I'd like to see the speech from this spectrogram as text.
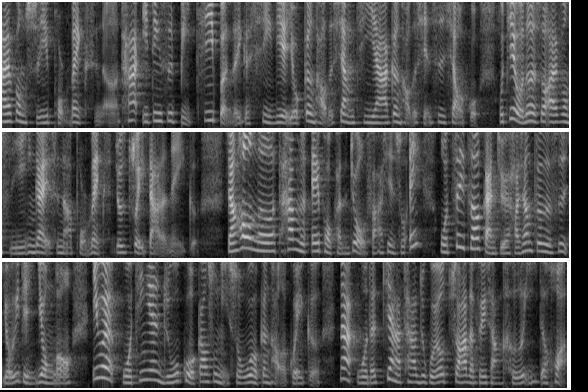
iPhone 十一 Pro Max 呢，它一定是比基本的一个系列有更好的相机啊，更好的显示效果。我记得我那个时候 iPhone 十一应该也是拿 Pro Max，就是最大的那一个。然后呢，他们 Apple 可能就有发现说，诶，我这招感觉好像真的是有一点用哦。因为我今天如果告诉你说我有更好的规格，那我的价差如果又抓得非常合宜的话，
